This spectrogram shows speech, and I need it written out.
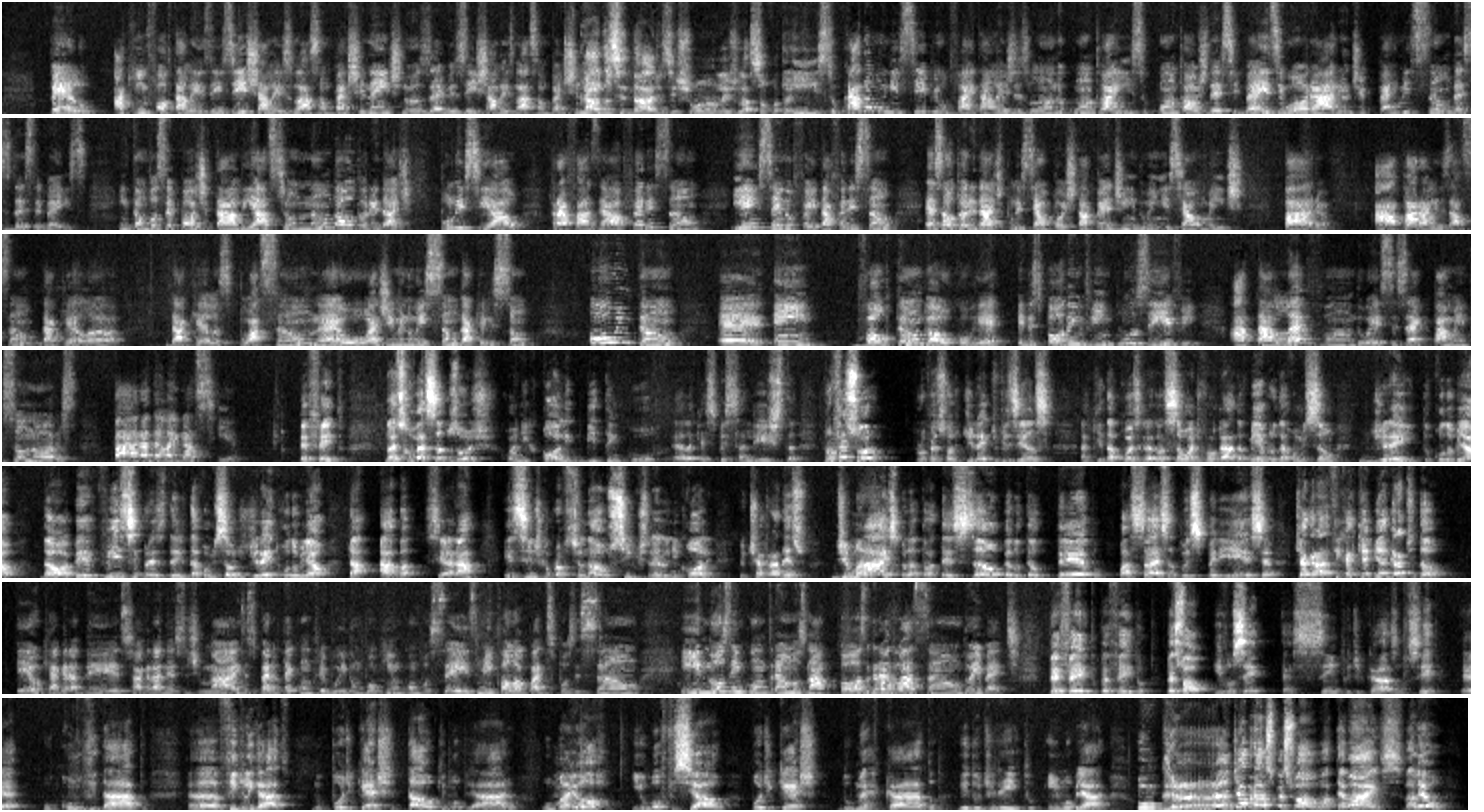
pelo aqui em Fortaleza existe a legislação pertinente, no Eusébio existe a legislação pertinente. Cada cidade existe uma legislação quanto a isso. Isso, cada município vai estar legislando quanto a isso, quanto aos decibéis e o horário de permissão desses decibéis. Então você pode estar ali acionando a autoridade policial para fazer a aferição e em sendo feita a aferição, essa autoridade policial pode estar pedindo inicialmente para a paralisação daquela, daquela situação, né, ou a diminuição daquele som, ou então é, em voltando a ocorrer, eles podem vir, inclusive, a estar tá levando esses equipamentos sonoros para a delegacia. Perfeito. Nós conversamos hoje com a Nicole Bittencourt, ela que é especialista, professora, professora de Direito de Vizinhança aqui da pós-graduação, advogada, membro da Comissão de Direito Condominial da OAB, vice-presidente da Comissão de Direito Condominial da ABA Ceará e síndica profissional 5 estrelas Nicole. Eu te agradeço demais pela tua atenção, pelo teu tempo, passar essa tua experiência. Agra... Fica aqui a minha gratidão. Eu que agradeço, agradeço demais. Espero ter contribuído um pouquinho com vocês. Me coloco à disposição e nos encontramos na pós-graduação do IBET. Perfeito, perfeito. Pessoal, e você é sempre de casa, você é o convidado. Uh, fique ligado no podcast Talk Imobiliário, o maior e o oficial podcast do mercado e do direito imobiliário. Um grande abraço, pessoal. Até mais. Valeu!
